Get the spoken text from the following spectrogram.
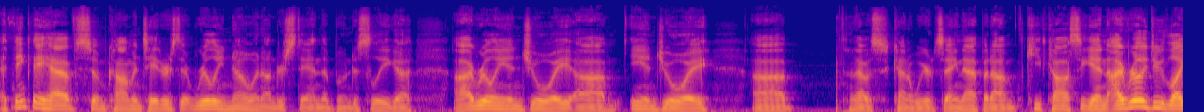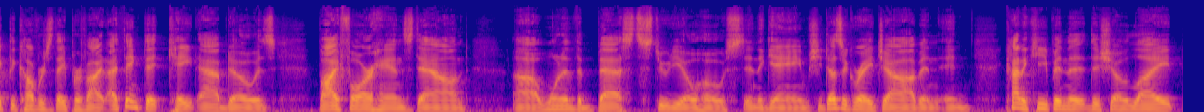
I think they have some commentators that really know and understand the Bundesliga. I really enjoy uh, Ian Joy. Uh, that was kind of weird saying that, but um, Keith Costigan. I really do like the coverage they provide. I think that Kate Abdo is by far, hands down, uh, one of the best studio hosts in the game. She does a great job in, in kind of keeping the, the show light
